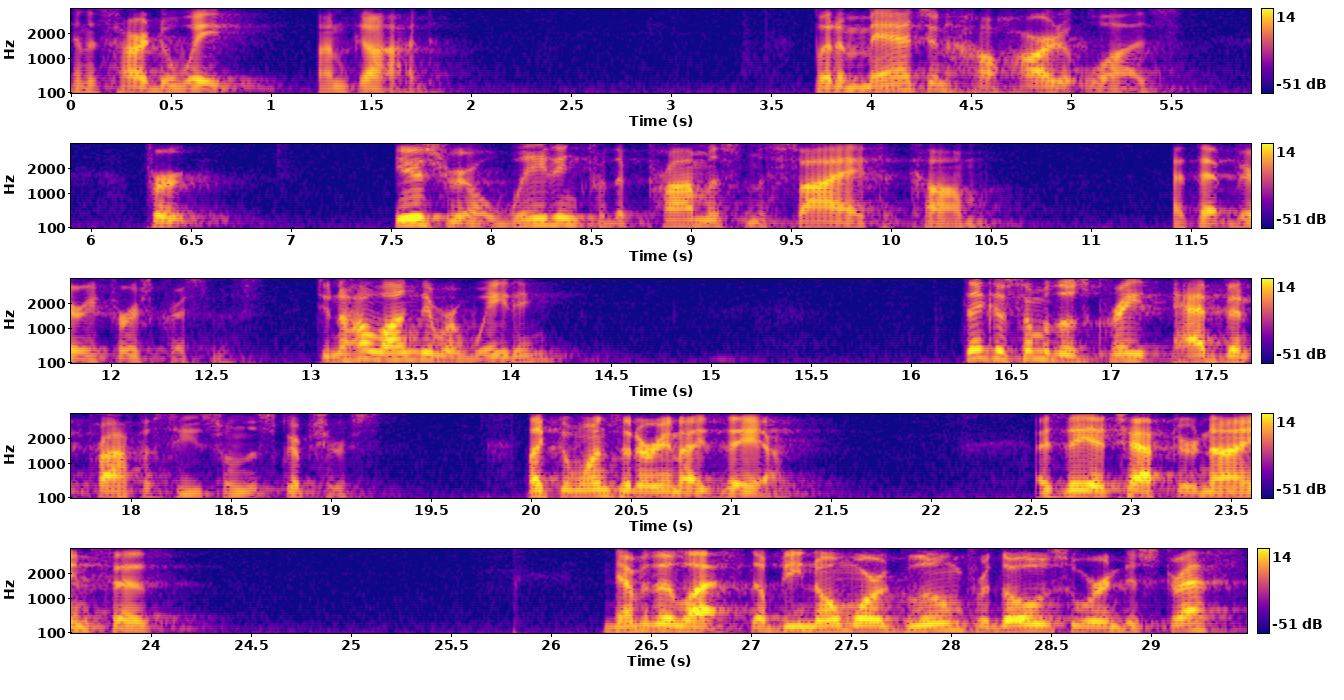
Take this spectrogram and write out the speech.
And it's hard to wait on God. But imagine how hard it was for Israel waiting for the promised Messiah to come at that very first Christmas. Do you know how long they were waiting? Think of some of those great Advent prophecies from the scriptures, like the ones that are in Isaiah. Isaiah chapter 9 says, Nevertheless, there'll be no more gloom for those who are in distress.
